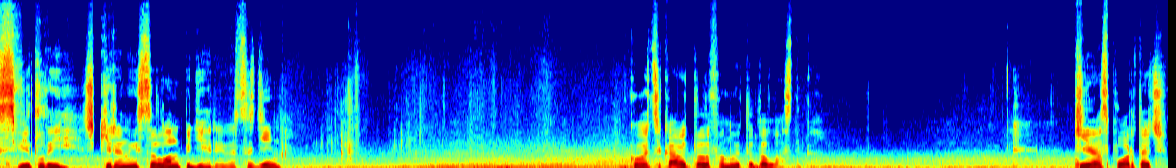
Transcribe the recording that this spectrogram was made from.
світлий шкіряний салон, підігріве сидінь. Кого цікавить, телефонуйте до власника. Kia Sportage.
